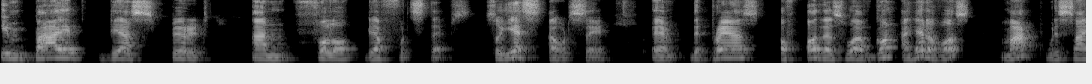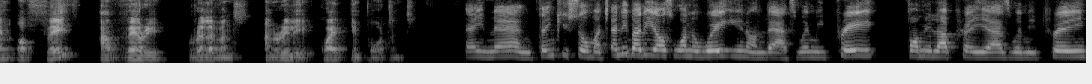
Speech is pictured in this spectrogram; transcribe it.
imbibe their spirit and follow their footsteps. So yes, I would say um, the prayers of others who have gone ahead of us, marked with a sign of faith, are very relevant and really quite important. Amen. Thank you so much. Anybody else want to weigh in on that? When we pray formula prayers, when we pray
